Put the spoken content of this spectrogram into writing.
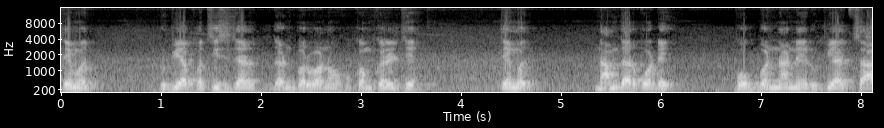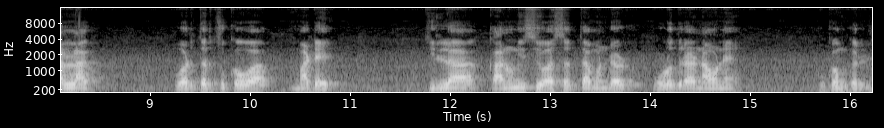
તેમજ રૂપિયા પચીસ હજાર દંડ ભરવાનો હુકમ કરેલ છે. તેમજ નામદાર કોર્ટે ભોગ બનનારને રૂપિયા ચાર લાખ વળતર ચૂકવવા માટે જિલ્લા કાનૂની સેવા સત્તા મંડળ વડોદરા નાઓને હુકમ કરેલ છે.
